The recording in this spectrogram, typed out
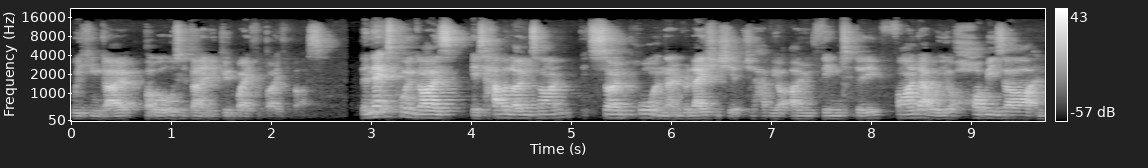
we can go, but we've also done it in a good way for both of us. The next point, guys, is have alone time. It's so important that in relationships you have your own thing to do. Find out what your hobbies are and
